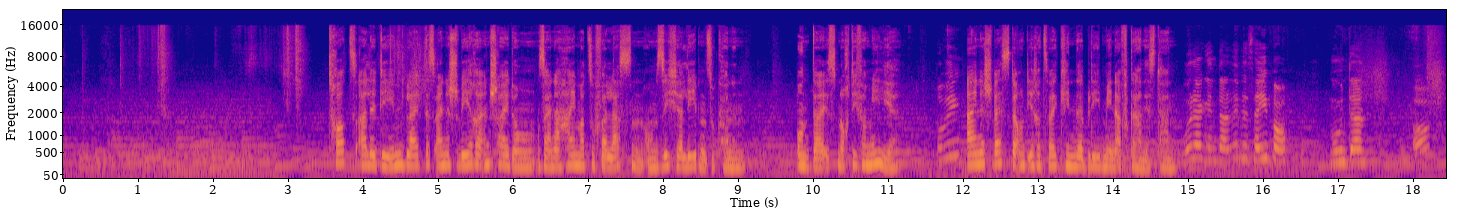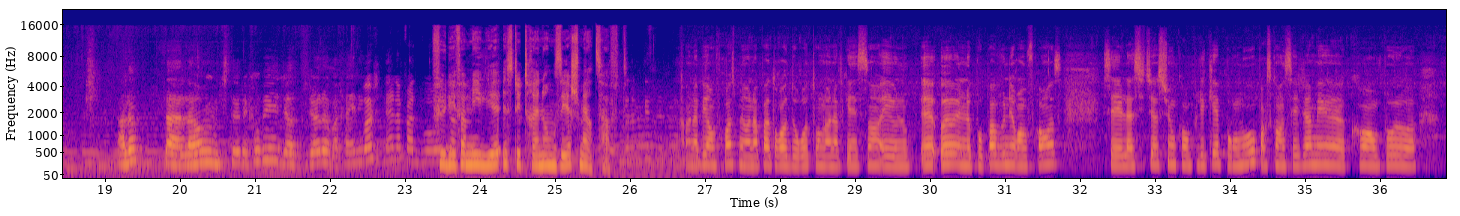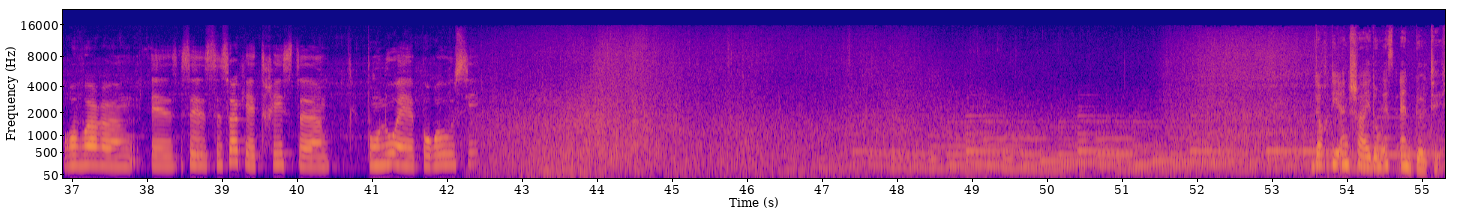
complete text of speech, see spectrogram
Trotz alledem bleibt es eine schwere Entscheidung, seine Heimat zu verlassen, um sicher leben zu können. Und da ist noch die Familie. Eine Schwester und ihre zwei Kinder blieben in Afghanistan. Für die Familie ist die Trennung sehr schmerzhaft. On habite en France, mais on n'a pas droit de retourner en Afghanistan et eux, elles ne peuvent pas venir en France. C'est la situation compliquée pour nous parce qu'on ne sait jamais euh, quand on peut euh, revoir. euh, Et c'est ça qui est triste pour nous et pour eux aussi. Doch die Entscheidung ist endgültig.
